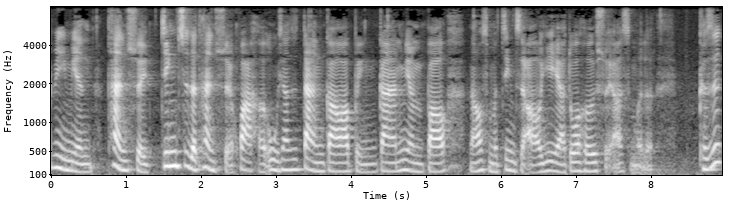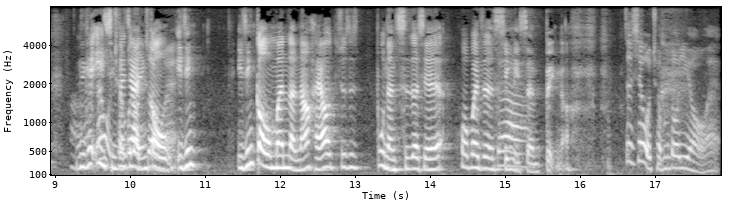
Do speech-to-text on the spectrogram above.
避免碳水精致的碳水化合物，像是蛋糕啊、饼干、面包，然后什么禁止熬夜啊、多喝水啊什么的。可是你看疫情在家已经够，已经已经够闷了，然后还要就是不能吃这些，会不会真的心理生病啊？这些我全部都有哎，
